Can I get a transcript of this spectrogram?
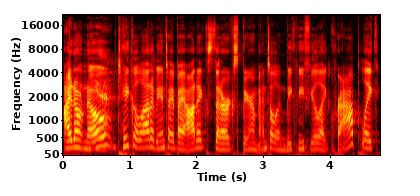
I don't know, yeah. take a lot of antibiotics that are experimental and make me feel like crap. Like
